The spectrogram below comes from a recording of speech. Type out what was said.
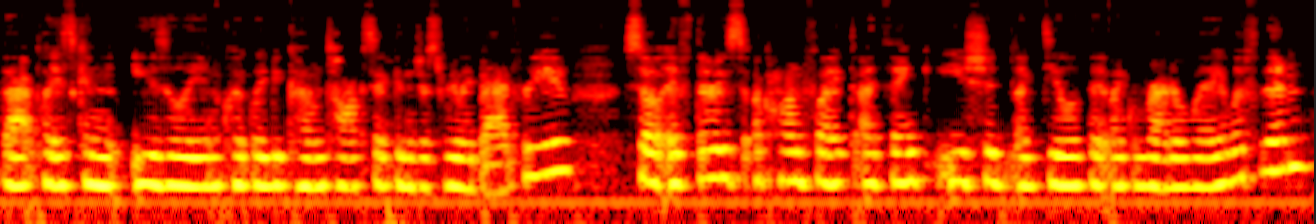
that place can easily and quickly become toxic and just really bad for you. So if there's a conflict, I think you should like deal with it like right away with them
